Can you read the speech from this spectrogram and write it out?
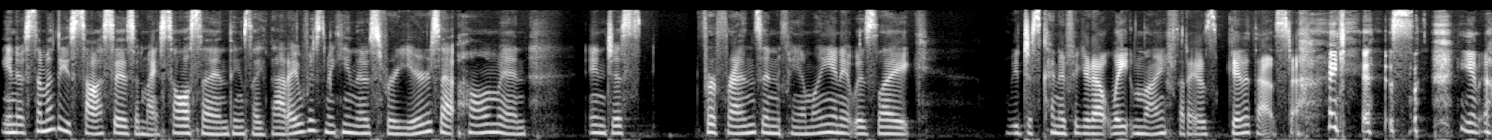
you know, some of these sauces and my salsa and things like that. I was making those for years at home, and and just for friends and family, and it was like we just kind of figured out late in life that I was good at that stuff. I guess, you know.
